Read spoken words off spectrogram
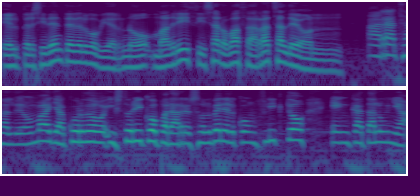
el presidente del gobierno. Madrid y Sarobaza, Rachaldeón. A Rachaldeón vaya acuerdo histórico para resolver el conflicto en Cataluña.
